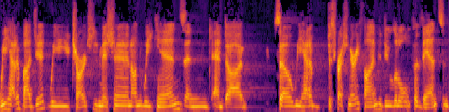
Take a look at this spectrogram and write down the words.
we had a budget. We charged admission on weekends, and and uh, so we had a discretionary fund to do little events and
